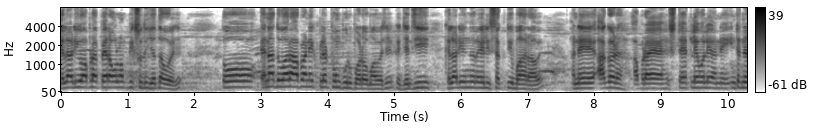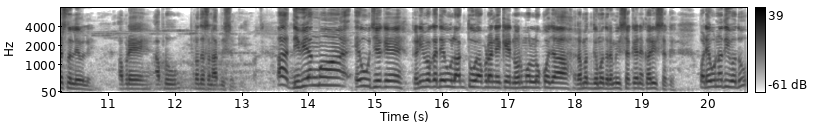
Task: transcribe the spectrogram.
ખેલાડીઓ આપણા પેરા ઓલિમ્પિક સુધી જતા હોય છે, તો એના દ્વારા આપણને એક પ્લેટફોર્મ પૂરું પાડવામાં આવે છે કે જેથી ખેલાડીઓ અંદર રહેલી શક્તિઓ બહાર આવે અને આગળ આપણે સ્ટેટ લેવલે અને ઇન્ટરનેશનલ લેવલે આપણે આપણું પ્રદર્શન આપી શકીએ. હા દિવ્યાંગમાં એવું છે કે ઘણી વખત એવું લાગતું હોય આપણને કે નોર્મલ લોકો જ આ રમતગમત રમી શકે અને કરી શકે. પણ એવું નથી હોતું.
